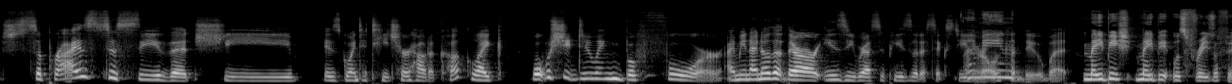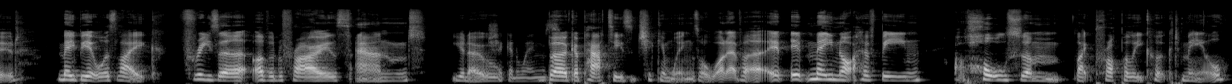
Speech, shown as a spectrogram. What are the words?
surprised to see that she is going to teach her how to cook. Like what was she doing before? I mean, I know that there are easy recipes that a 16-year-old mean- can do, but Maybe sh- maybe it was freezer food. Maybe it was like freezer oven fries and you know chicken wings. burger patties and chicken wings or whatever. It it may not have been wholesome, like properly cooked meal.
